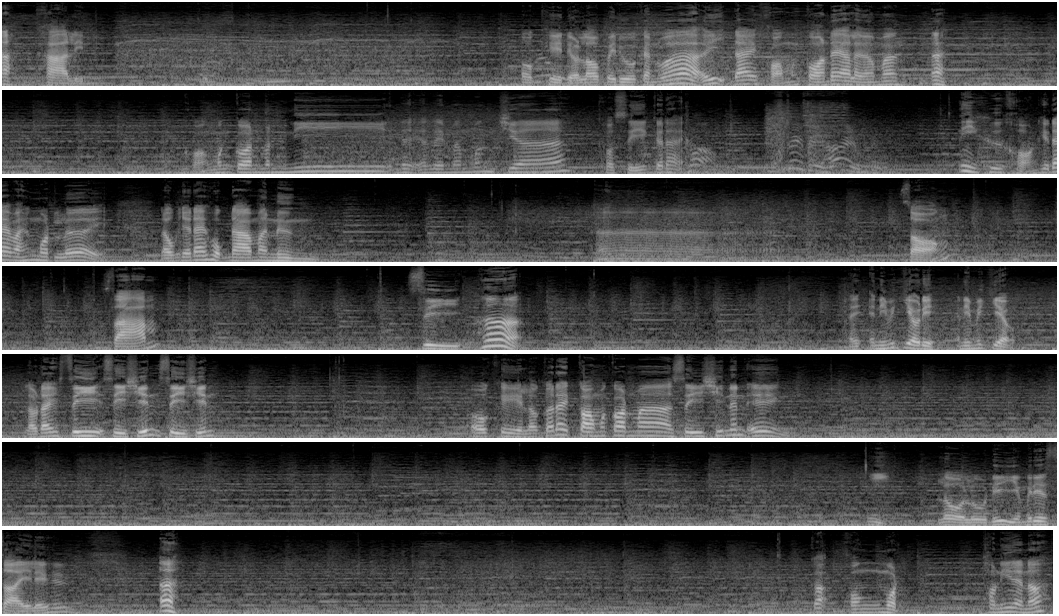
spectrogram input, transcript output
อะ คาริน โอเค เดี๋ยวเราไปดูกันว่า เอ้ย ได้ของมังกรได้อะไรมาบ้างอะของมังกรวันนี้ได้อะไรมาบ้างจ๊ะขอสีก็ได้ นี่คือของที่ได้มาทั้งหมดเลย เราจะได้ 6 ดาวมา1อ่าสองสามสี่ห้า อยอันนี้ไม่เกี่ยวดิ อันนี้ไม่เกี่ยว เราได้สี่สี่ชิ้นสี่ชิ้น โอเค เราก็ได้กองมังกรมาสี่ชิ้นนั่นเอง นี่ โลลูดี้ยังไม่ได้ใส่เลยเฮ้ยอะก็คงหมดเท่านี้แหละเนาะ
